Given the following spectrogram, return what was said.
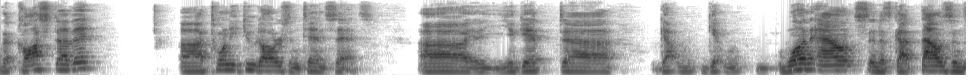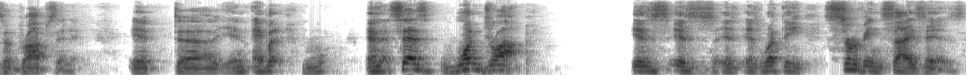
the cost of it, uh, twenty-two dollars and ten cents. Uh, you get uh, got get one ounce, and it's got thousands of drops in it. It uh, and, and but and it says one drop is, is is is what the serving size is,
